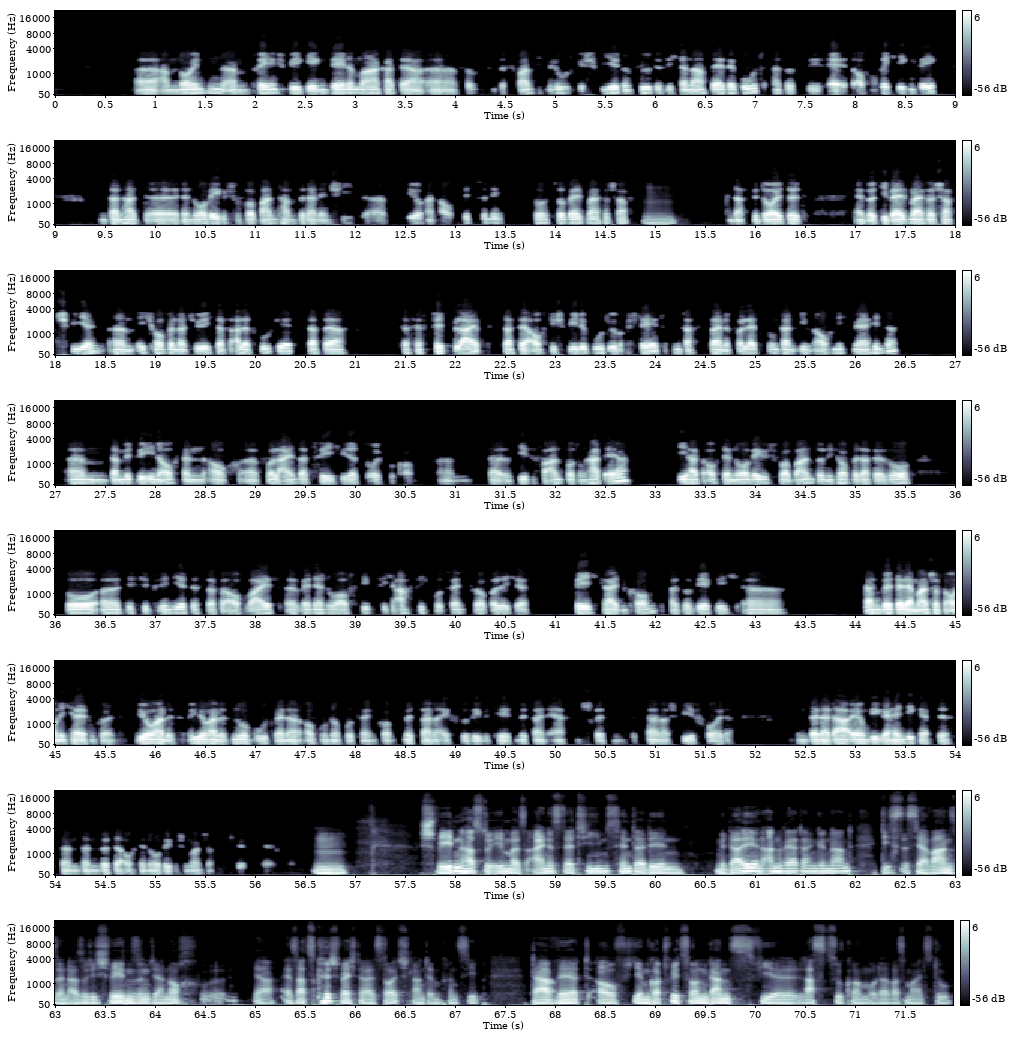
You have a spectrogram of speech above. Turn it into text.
äh, am 9. am Trainingsspiel gegen Dänemark hat er äh, 15 bis 20 Minuten gespielt und fühlte sich danach sehr, sehr gut. Also sie, er ist auf dem richtigen Weg. Und dann hat äh, der norwegische Verband, haben sie dann entschieden, äh, Jöran auch mitzunehmen zur, zur Weltmeisterschaft. Mhm. Das bedeutet, er wird die Weltmeisterschaft spielen. Ähm, ich hoffe natürlich, dass alles gut geht, dass er, dass er fit bleibt, dass er auch die Spiele gut übersteht und dass seine Verletzung dann ihm auch nicht mehr hindert, ähm, damit wir ihn auch dann auch äh, voll einsatzfähig wieder zurückbekommen. Ähm, diese Verantwortung hat er, die hat auch der norwegische Verband und ich hoffe, dass er so so äh, diszipliniert ist, dass er auch weiß, äh, wenn er nur auf 70, 80 Prozent körperliche Fähigkeiten kommt, also wirklich, dann wird er der Mannschaft auch nicht helfen können. Johann ist, Johann ist nur gut, wenn er auf 100 Prozent kommt, mit seiner Exklusivität, mit seinen ersten Schritten, mit seiner Spielfreude. Und wenn er da irgendwie gehandicapt ist, dann, dann wird er auch der norwegischen Mannschaft nicht helfen. Mhm. Schweden hast du eben als eines der Teams hinter den Medaillenanwärtern genannt. Dies ist ja Wahnsinn. Also die Schweden sind ja noch äh, ja, ersatzgeschwächter als Deutschland im Prinzip. Da ja. wird auf Jem Gottfriedsson ganz viel Last zukommen, oder was meinst du?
